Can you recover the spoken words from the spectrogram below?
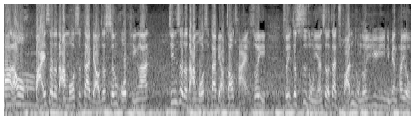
它然后白色的达摩是代表着生活平安，金色的达摩是代表招财，所以所以这四种颜色在传统的寓意里面，它有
